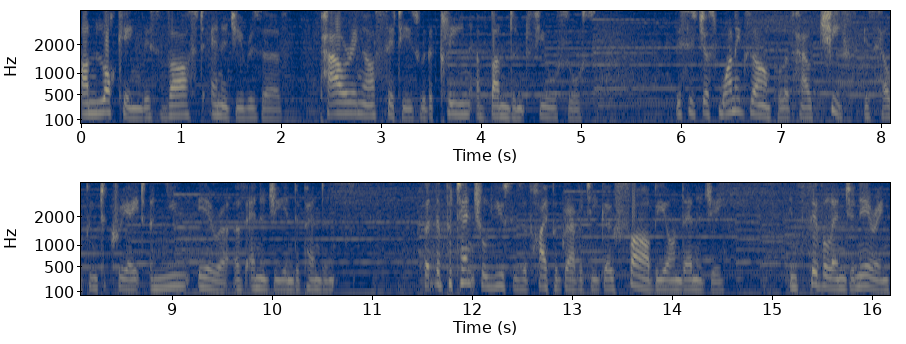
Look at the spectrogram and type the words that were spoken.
unlocking this vast energy reserve, powering our cities with a clean, abundant fuel source. This is just one example of how Chief is helping to create a new era of energy independence. But the potential uses of hypergravity go far beyond energy. In civil engineering,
